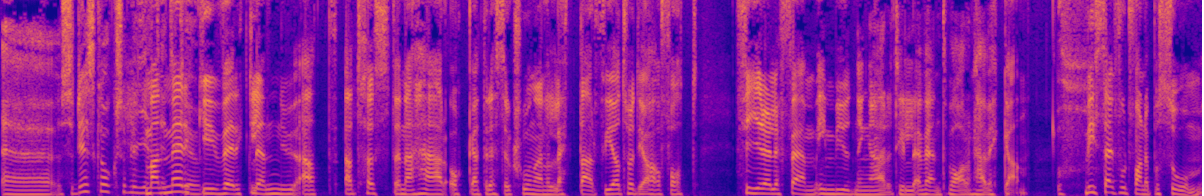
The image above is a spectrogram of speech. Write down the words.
100%. Eh, så det ska också bli jätte- Man jättekul. märker ju verkligen nu att, att hösten är här och att restriktionerna lättar. För jag tror att jag har fått fyra eller fem inbjudningar till event bara den här veckan. Vissa är fortfarande på Zoom,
